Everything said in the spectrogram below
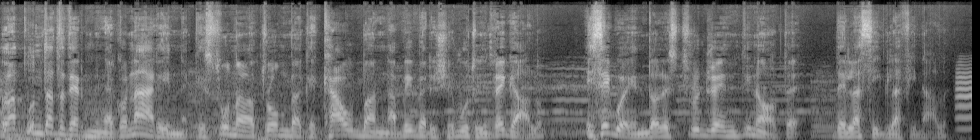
La puntata termina con Arin che suona la tromba che Cauban aveva ricevuto in regalo, eseguendo le struggenti note della sigla finale.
